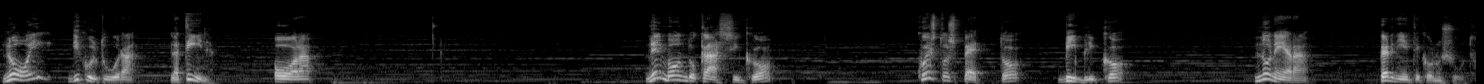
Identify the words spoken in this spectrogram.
Noi di cultura latina. Ora, nel mondo classico questo aspetto biblico non era per niente conosciuto.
